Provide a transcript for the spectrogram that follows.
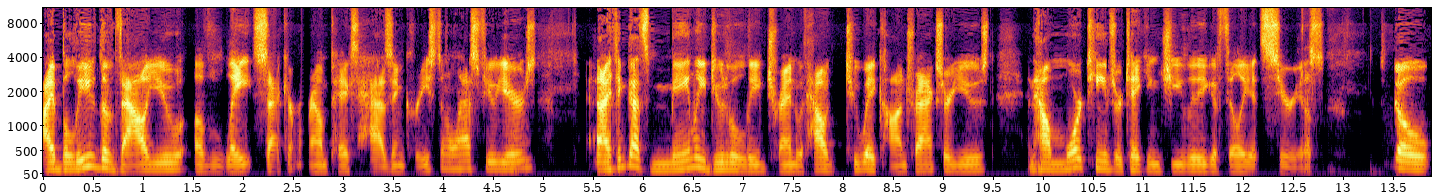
I believe the value of late second round picks has increased in the last few years. And I think that's mainly due to the league trend with how two way contracts are used and how more teams are taking G League affiliates serious. So,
